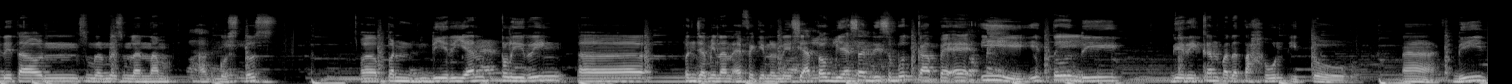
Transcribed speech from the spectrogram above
di tahun 1996 Wah, Agustus eh, pendirian clearing eh, penjaminan efek Indonesia atau biasa disebut KPEI itu didirikan pada tahun itu. Nah, di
